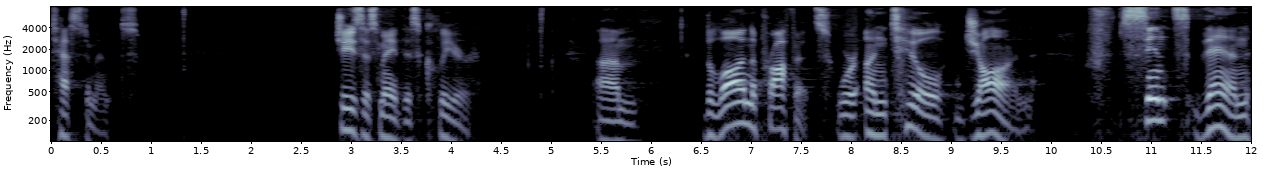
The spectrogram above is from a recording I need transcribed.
Testament. Jesus made this clear. Um, the law and the prophets were until John. Since then,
